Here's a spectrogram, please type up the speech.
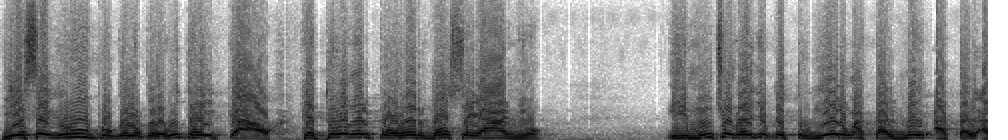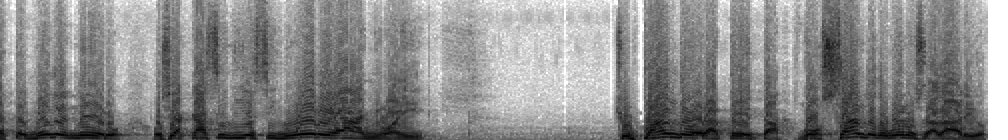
Y ese grupo que lo que le gusta es el caos, que estuvo en el poder 12 años, y muchos de ellos que estuvieron hasta el mes, hasta, hasta el mes de enero, o sea, casi 19 años ahí, chupando de la teta, gozando de buenos salarios,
